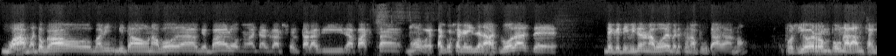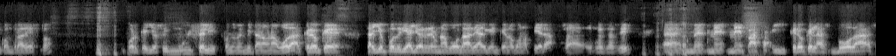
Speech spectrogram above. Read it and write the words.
Buah, me ha tocado, me han invitado a una boda, qué palo, me va a tocar soltar aquí la pasta, ¿no? Esta cosa que hay de las bodas, de, de que te inviten a una boda y parece una putada, ¿no? Pues yo rompo una lanza en contra de esto porque yo soy muy feliz cuando me invitan a una boda. Creo que, o sea, yo podría llorar en una boda de alguien que no conociera, o sea, eso es así. Eh, me, me, pasa y creo que las bodas,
